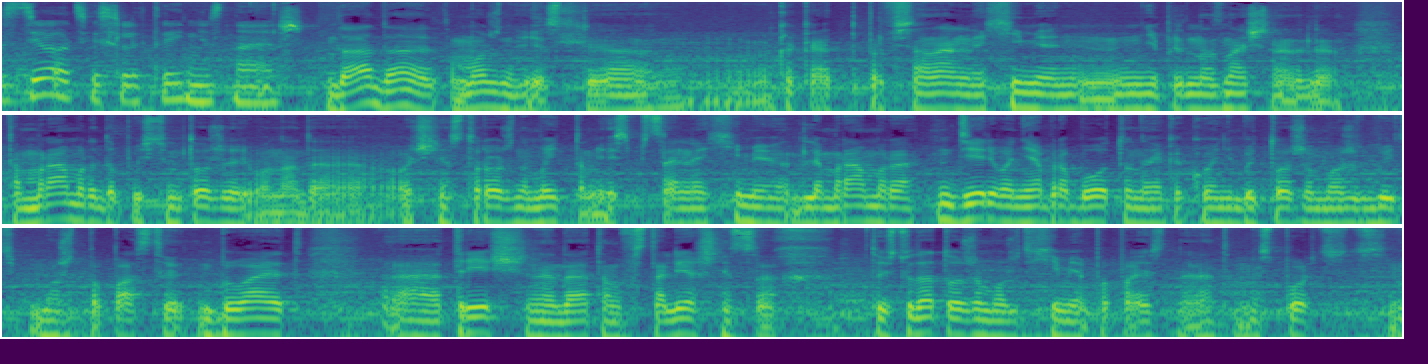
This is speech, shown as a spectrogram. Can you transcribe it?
сделать, если ты не знаешь. Да, да, это можно, если какая-то профессиональная химия не предназначена для там мрамора, допустим, тоже его надо очень осторожно мыть. Там есть специальная химия для мрамора. Дерево необработанное какое-нибудь тоже может быть, может попасть. Бывает э, трещины, да, там в столешницах. То есть туда тоже может химия попасть, да, там испортить. Ну,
